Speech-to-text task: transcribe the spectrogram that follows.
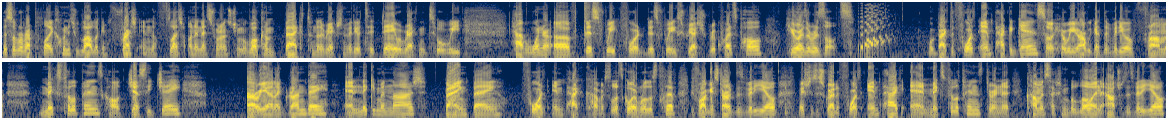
the Silver Reploid coming to you live looking fresh in the flesh on the next run stream. Welcome back to another reaction video. Today we're reacting to what we have a winner of this week for this week's reaction request poll. Here are the results. We're back to fourth impact again, so here we are. We got the video from MYX Philippines called Jessie J, Ariana Grande, and Nicki Minaj, Bang Bang Fourth Impact cover. So let's go ahead and roll this clip. Before I get started with this video, make sure to subscribe to Fourth Impact and MYX Philippines during the comment section below and outro this video.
